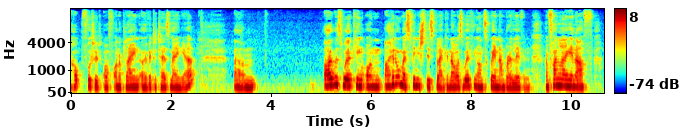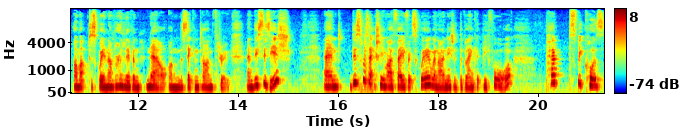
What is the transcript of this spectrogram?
hop footed off on a plane over to Tasmania, um, I was working on, I had almost finished this blanket and I was working on square number 11. And funnily enough, I'm up to square number 11 now on the second time through. And this is it. And this was actually my favourite square when I knitted the blanket before, perhaps because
